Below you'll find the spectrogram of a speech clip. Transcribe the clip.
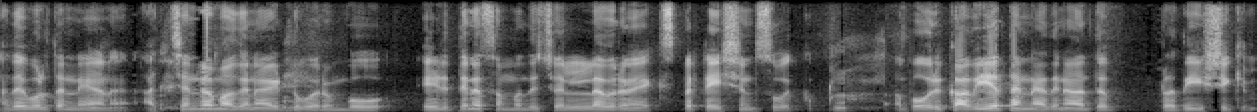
അതേപോലെ തന്നെയാണ് അച്ഛന്റെ മകനായിട്ട് വരുമ്പോൾ എഴുത്തിനെ സംബന്ധിച്ച് എല്ലാവരും എക്സ്പെക്റ്റേഷൻസ് വെക്കും. അപ്പോൾ ഒരു കവിയെ തന്നെ അതിനകത്ത് പ്രതീക്ഷിക്കും.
